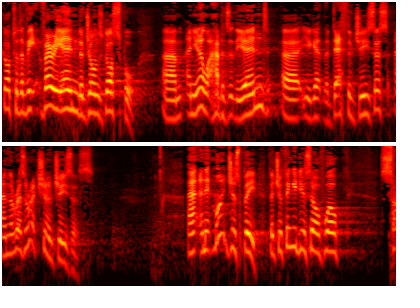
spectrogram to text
got to the very end of John's Gospel. Um, and you know what happens at the end? Uh, you get the death of Jesus and the resurrection of Jesus. And it might just be that you're thinking to yourself, well, so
